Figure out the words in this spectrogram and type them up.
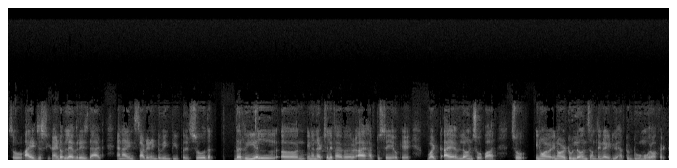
So I just kind of leveraged that and I started interviewing people. So the the real, uh, in a nutshell, if ever I have to say, okay, what I have learned so far. So in order in order to learn something, right, you have to do more of it.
